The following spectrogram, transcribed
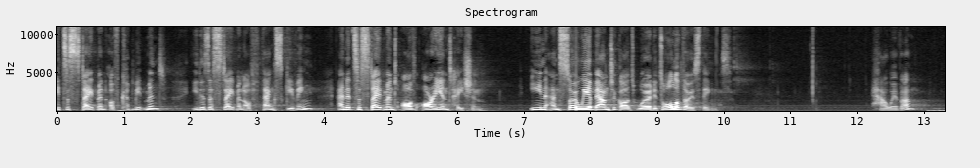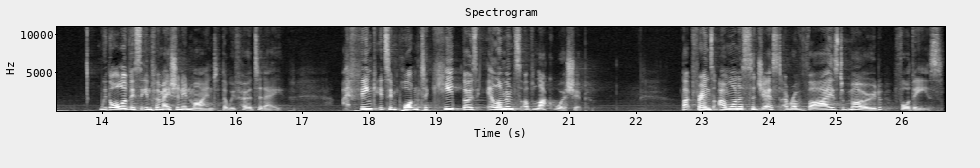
it's a statement of commitment, it is a statement of thanksgiving, and it's a statement of orientation. In and so we are bound to God's word, it's all of those things. However, with all of this information in mind that we've heard today, I think it's important to keep those elements of LUC worship but, friends, I want to suggest a revised mode for these.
